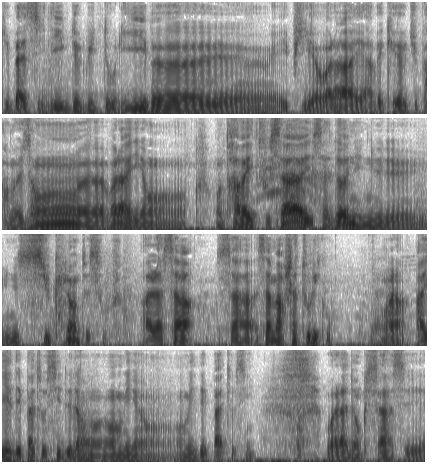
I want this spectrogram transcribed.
du basilic, de l'huile d'olive, et puis voilà, et avec du parmesan, voilà, et on, travaille tout ça et ça donne une, une succulente soupe. Ah là ça, ça, ça marche à tous les coups. Voilà. Ah, il y a des pâtes aussi dedans. hein. On met, on met des pâtes aussi. Voilà, donc ça, c'est,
